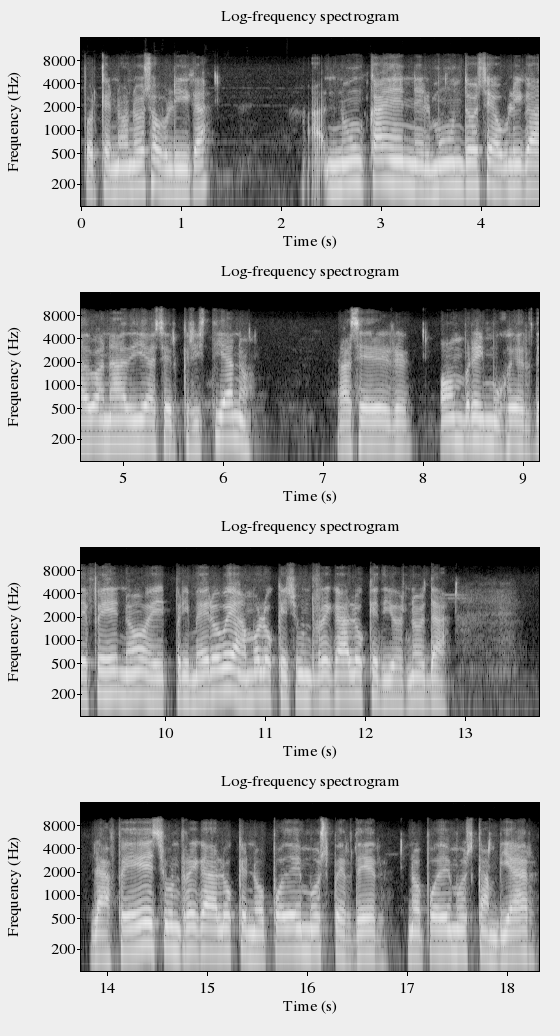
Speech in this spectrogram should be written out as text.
porque no nos obliga, nunca en el mundo se ha obligado a nadie a ser cristiano, a ser hombre y mujer de fe, no, eh, primero veamos lo que es un regalo que Dios nos da. La fe es un regalo que no podemos perder, no podemos cambiar,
